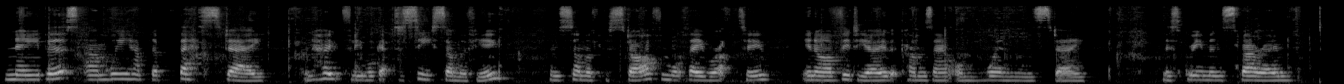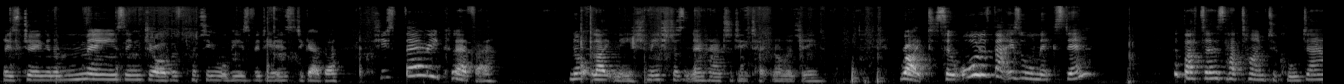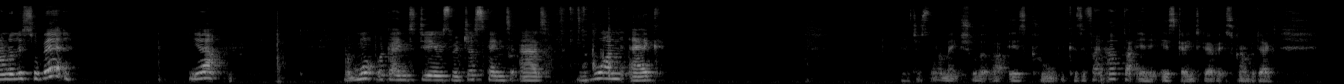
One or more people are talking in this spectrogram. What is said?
neighbours and we had the best day and hopefully we'll get to see some of you and some of the staff and what they were up to in our video that comes out on Wednesday. Miss Greenman Sparrow is doing an amazing job of putting all these videos together. She's very clever, not like Mish. Mish doesn't know how to do technology. Right, so all of that is all mixed in. The butter has had time to cool down a little bit. Yeah. And what we're going to do is we're just going to add one egg. I just want to make sure that that is cool because if I add that in, it is going to go a bit scrambled eggs.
